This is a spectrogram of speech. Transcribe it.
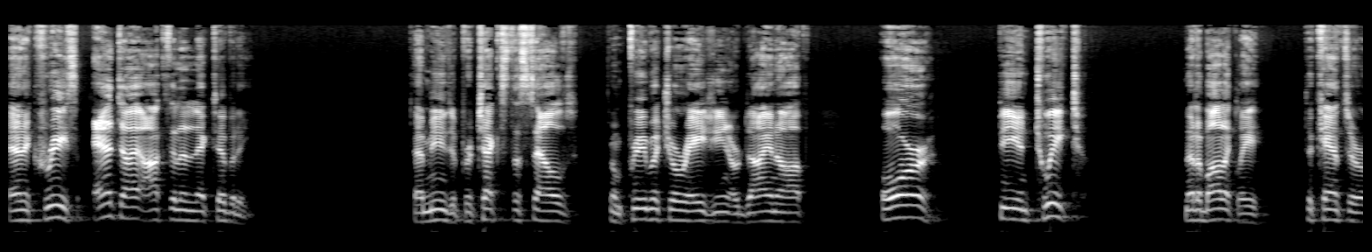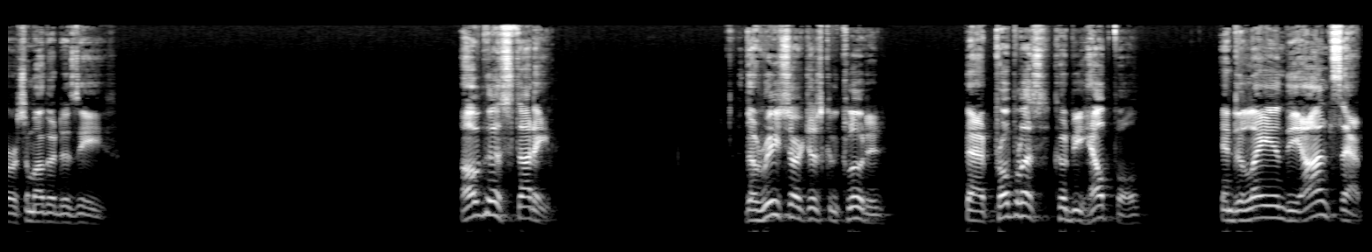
and increased antioxidant activity. That means it protects the cells from premature aging or dying off or being tweaked metabolically to cancer or some other disease. Of this study, the researchers concluded that propolis could be helpful in delaying the onset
